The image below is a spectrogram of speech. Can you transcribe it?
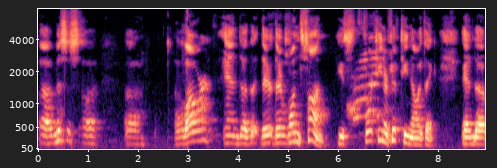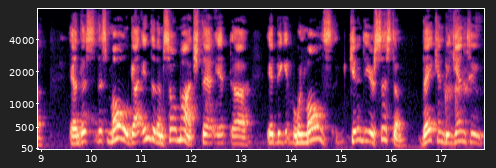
uh, Mrs. Uh, uh, uh Lauer, and uh, their their one son. He's 14 or 15 now, I think, and uh, and this this mold got into them so much that it it began when molds get into your system, they can begin to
